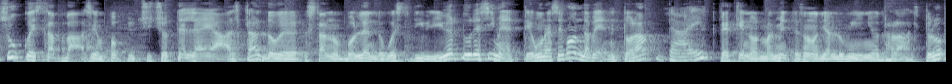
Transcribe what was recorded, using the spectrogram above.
Su questa base un po' più cicciottella e alta, dove stanno bollendo questi tipi di verdure, si mette una seconda pentola Dai. perché normalmente sono di alluminio tra l'altro,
